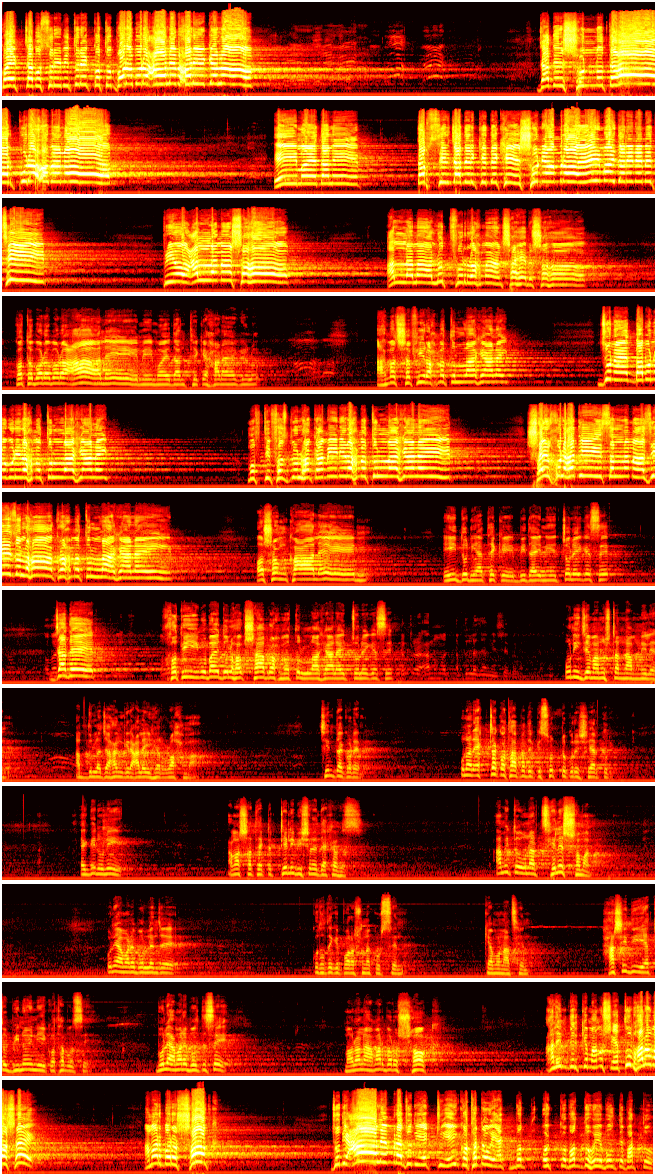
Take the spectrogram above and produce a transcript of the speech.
কয়েকটা বছরের ভিতরে কত বড় বড় আলেম হারিয়ে গেল। যাদের শূন্যতার পুরো হবে না। এই ময়দানে তাফসির যাদেরকে দেখে শুনে আমরা এই ময়দানে নেমেছি। প্রিয় আল্লামা সহ, আল্লামা লুৎফুর রহমান সাহেব সহ। কত বড় বড় আলেম এই ময়দান থেকে হারায় গেল। আহমদ শফি রহমতুল্লাহ আলাই, জুনায়দ বাবুনগরী রহমতুল্লাহ আলাই, মুফতি ফজলুল হক আমিনী রহমতুল্লাহ আলাই শেখুল হাদিস আল্লামা আজিজুল হক রহমতুল্লাহ আলাই। অসংখ্য আলেম এই দুনিয়া থেকে বিদায় নিয়ে চলে গেছে। যাদের খতিব উবায়দুল হক সাহ রহমতুল্লাহ আলাই চলে গেছে, উনি যে মানুষটার নাম নিলেন আবদুল্লাহ জাহাঙ্গীর আলাইহের রহমা। চিন্তা করেন ওনার একটা কথা আপনাদেরকে ছোট্ট করে শেয়ার করি। একদিন উনি আমার সাথে একটা টেলিভিশনে দেখা হয়েছে। আমি তো ওনার ছেলের সমান। উনি আমারে বললেন যে, কোথা থেকে পড়াশোনা করছেন? কেমন আছেন? হাসি দিয়ে, এত বিনয় নিয়ে কথা বলছে। বলে আমারে বলতেছে, মাওলানা, আমার বড় শখ। আলিমদেরকে মানুষ এত ভালোবাসে। আমার বড় শখ। যদি আলেমরা যদি একটু এই কথাটাও একবদ্ধ, ঐক্যবদ্ধ হয়ে বলতে পারত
